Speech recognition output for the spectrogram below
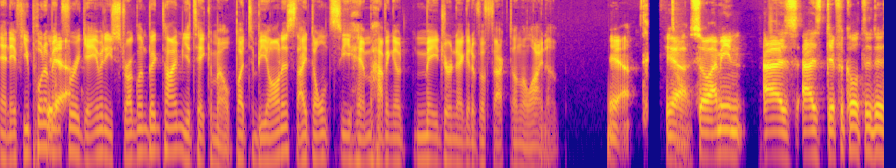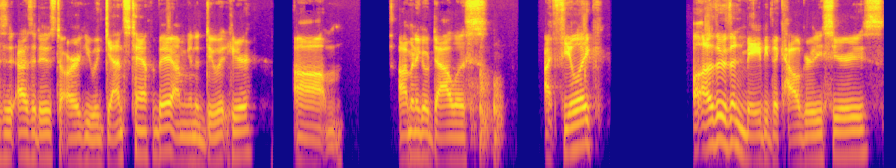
And if you put him yeah. in for a game and he's struggling big time, you take him out. But to be honest, I don't see him having a major negative effect on the lineup. Yeah. Yeah. So, so I mean, as as difficult it is as it is to argue against Tampa Bay, I'm going to do it here. Um, I'm going to go Dallas. I feel like, other than maybe the Calgary series,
